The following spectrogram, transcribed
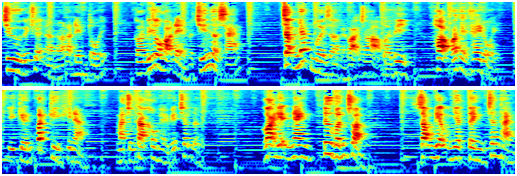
Trừ cái chuyện là đó là đêm tối còn ví dụ họ để vào 9 giờ sáng, chậm nhất 10 giờ phải gọi cho họ bởi vì họ có thể thay đổi ý kiến bất kỳ khi nào mà chúng ta không hề biết trước được. Gọi điện nhanh, tư vấn chuẩn, giọng điệu nhiệt tình, chân thành,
